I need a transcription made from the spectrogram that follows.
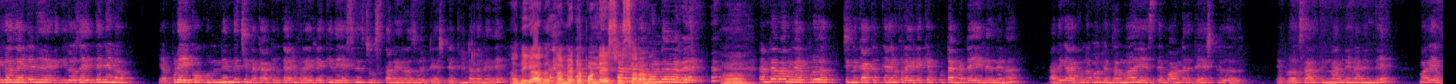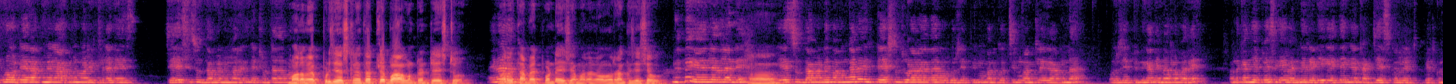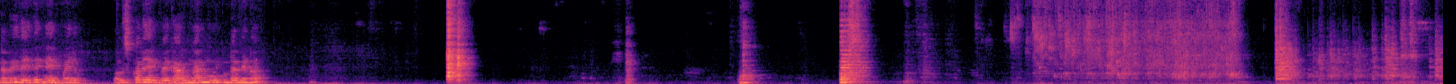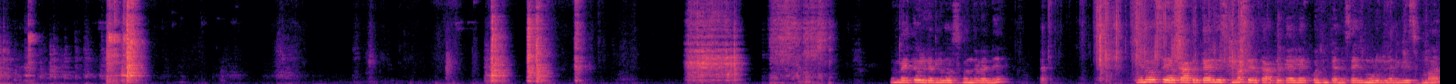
ఈరోజు అయితే ఈరోజు అయితే నేను ఎప్పుడు వేయకోకుండా చిన్న కాకరకాయలు ఫ్రైలోకి ఇది వేసి చూస్తాను ఈరోజు టేస్ట్ ఎట్లుంటుంది అనేది. అది కాదు టమాటా పండు వేసి చూస్తాను అంటే మనం ఎప్పుడు చిన్న కాకరకాయలు ఫ్రైలోకి ఎప్పుడు టమాటా వేయలేదు నేను. అది కాకుండా మా పెద్దమ్మ చేస్తే బాగుంటుంది టేస్ట్ ఎప్పుడో ఒకసారి తిన్నాను నేను అనింది. మరి ఎప్పుడు ఒకటే రకమే కాకుండా మరి ఇట్లానే చేసి చూద్దామని మరి ఎట్లుంటుందో. మనం ఎప్పుడు చేసుకునేటట్లే బాగుంటుంది టేస్ట్. మరి టమాటా పండు వేసామని నువ్వు రంకు చేసావు? ఏం లేదులేండి ఆ, వేసి చూద్దామండి. మనం కానీ టేస్ట్ చూడాలి కదా. ఒకరు చెప్పింది మనకు వచ్చిన వంటలే కాకుండా ఒకరు చెప్పింది కానీ నేను మరి. అందుకని చెప్పేసి ఇవన్నీ రెడీగా అయితే ఇంకా కట్ చేసుకొని పెట్టు పెట్టుకుంటాను. ఇదైతే ఇంకా ఎల్లిపాయలు ఒలుచుకొని ఎల్లిపాయ కారం కానీ నూరుకుంటాను నేను. ముందైతే ఉల్లిగడ్డలు కోసుకొని చూడండి. నేను సేరు కాకరకాయలు తీసుకున్నా. సేరు కాకరకాయలు కొంచెం పెద్ద సైజు మూడు ఉల్లిగడ్డలు తీసుకున్నా.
